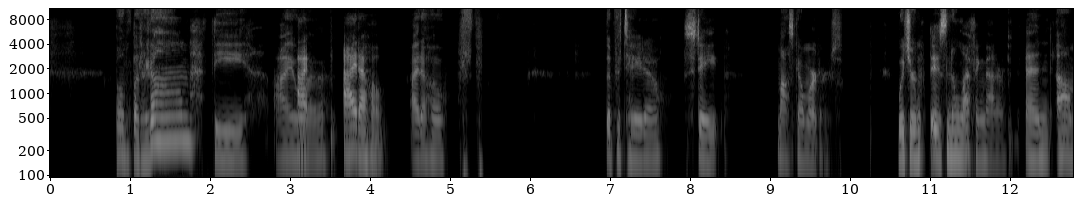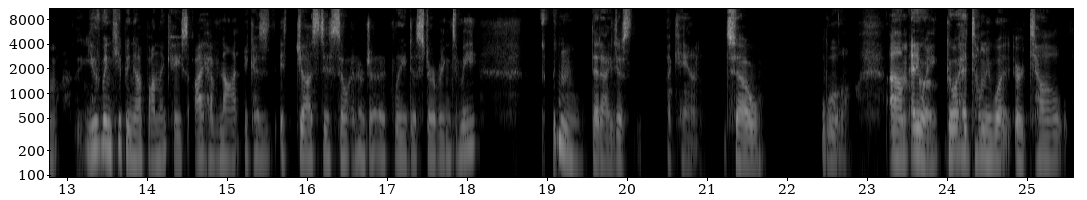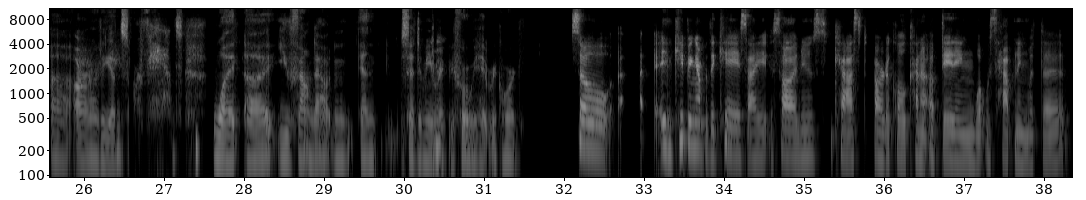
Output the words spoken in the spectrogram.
bum, ba-da-dum, the Iowa, Idaho. Idaho, the potato state Moscow murders, which are is no laughing matter. And um, you've been keeping up on the case. I have not because it just is so energetically disturbing to me that I just I can't. So um anyway, go ahead, tell me what or tell uh, our audience, our fans, what uh you found out and and said to me right before we hit record. So, uh, in keeping up with the case, I saw a newscast article kind of updating what was happening with the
